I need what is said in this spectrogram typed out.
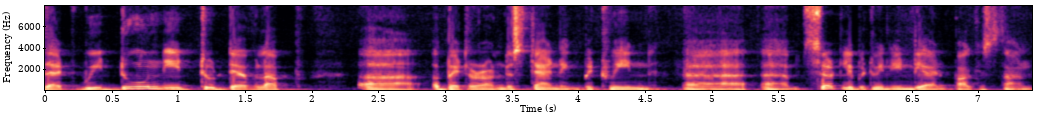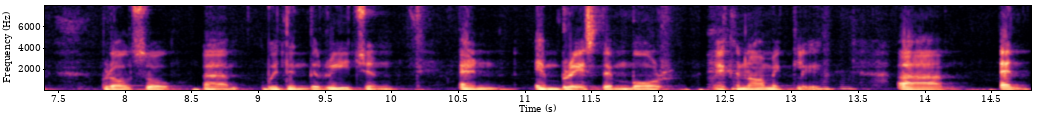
that we do need to develop uh, a better understanding between, uh, um, certainly between India and Pakistan, but also um, within the region, and embrace them more economically. Mm-hmm. and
